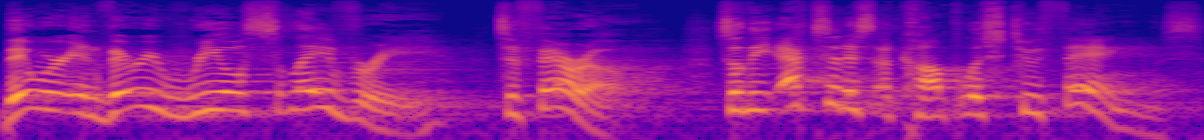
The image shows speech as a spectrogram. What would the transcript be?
they were in very real slavery to Pharaoh. So the Exodus accomplished two things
